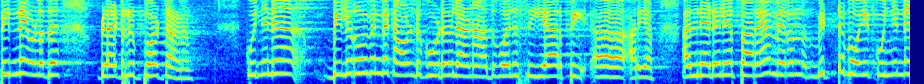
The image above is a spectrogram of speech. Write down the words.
പിന്നെയുള്ളത് ബ്ലഡ് റിപ്പോർട്ടാണ് കുഞ്ഞിന് ബിലിറൂബിന്റെ കൗണ്ട് കൂടുതലാണ്. അതുപോലെ സി ആർ പി അറിയാം. അതിനിടയിൽ ഞാൻ പറയാൻ വെറും വിട്ടുപോയി കുഞ്ഞിന്റെ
